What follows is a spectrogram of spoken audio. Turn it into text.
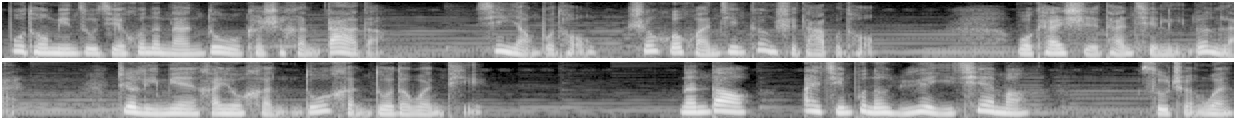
不同民族结婚的难度可是很大的，信仰不同，生活环境更是大不同。我开始谈起理论来，这里面还有很多很多的问题。难道爱情不能逾越一切吗？苏纯问。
